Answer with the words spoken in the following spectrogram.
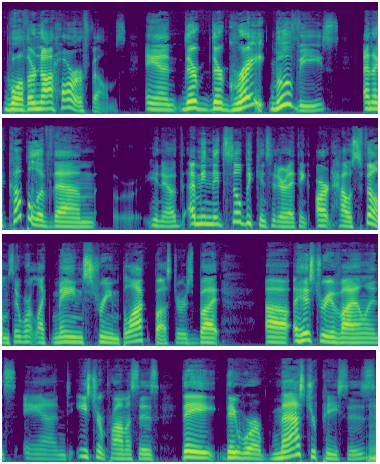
well, they're not horror films, and they're they're great movies. And a couple of them, you know, I mean, they'd still be considered, I think, art house films. They weren't like mainstream blockbusters, but uh, A History of Violence and Eastern Promises, they they were masterpieces.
